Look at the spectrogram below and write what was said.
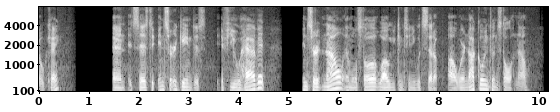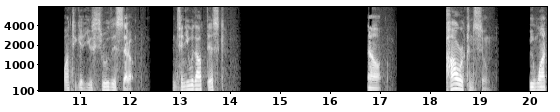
OK. And it says to insert a game disk. If you have it, insert it now and we'll install it while you continue with setup. Uh, we're not going to install it now. I want to get you through this setup. Continue without disk. Now, power consumed. We want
